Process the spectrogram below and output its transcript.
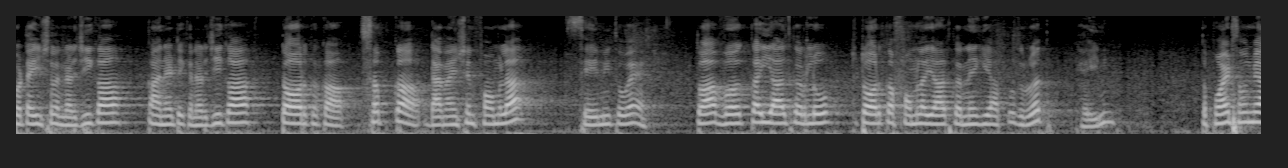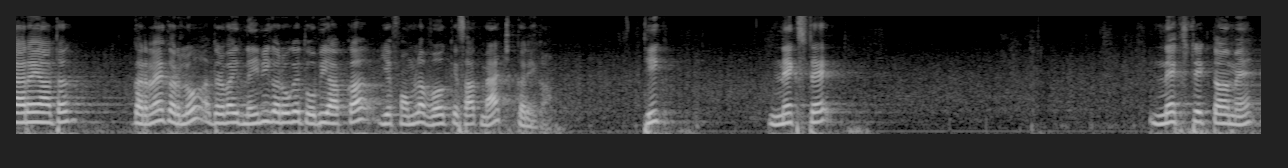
पोटेंशियल एनर्जी का काइनेटिक एनर्जी का टॉर्क का, सबका डायमेंशन फॉर्मूला सेम ही तो है। तो आप वर्क का ही याद कर लो तो टॉर्क का फॉर्मूला याद करने की आपको ज़रूरत है ही नहीं। तो पॉइंट समझ में आ रहे हैं यहाँ तक? करना है कर लो अदरवाइज़ नहीं भी करोगे तो भी आपका ये फॉर्मूला वर्क के साथ मैच करेगा। ठीक? नेक्स्ट है। नेक्स्ट एक टर्म है।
